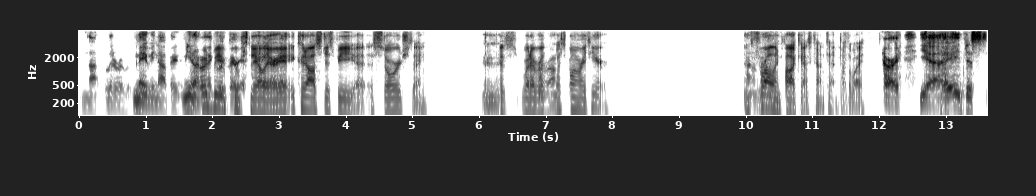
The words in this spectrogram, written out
Not literally, maybe not big. You know, it would like be a group sale area. area. It could also just be a, a storage thing. Because mm, whatever, what's going right here? Enthralling podcast content, by the way. Sorry. Yeah, it just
